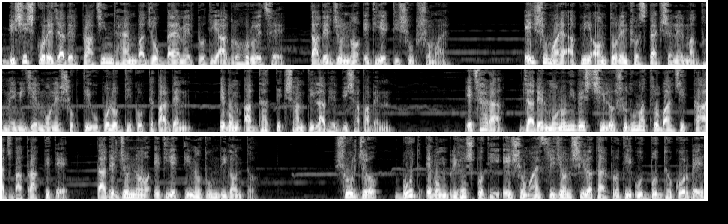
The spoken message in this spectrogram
বিশেষ করে যাদের প্রাচীন ধ্যান বা যোগব্যায়ামের প্রতি আগ্রহ রয়েছে তাদের জন্য এটি একটি শুভ সময়। এই সময় আপনি অন্তর ইন্ট্রোস্পেকশনের মাধ্যমে নিজের মনের শক্তি উপলব্ধি করতে পারবেন এবং আধ্যাত্মিক শান্তি লাভের দিশা পাবেন। এছাড়া, যাদের মনোনিবেশ ছিল শুধুমাত্র বাহ্যিক কাজ বা প্রাপ্তিতে, তাদের জন্য এটি একটি নতুন দিগন্ত। সূর্য, বুধ এবং বৃহস্পতি এই সময় সৃজনশীলতার প্রতি উদ্বুদ্ধ করবে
